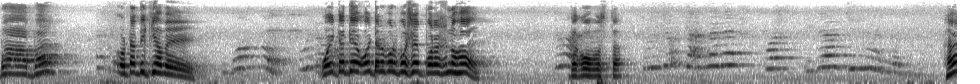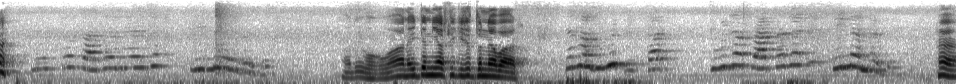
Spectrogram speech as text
বাবা ওটা দিয়ে কি হবে? ওইটা দিয়ে ওইটার উপর বসে পড়াশোনা হয়? দেখো অবস্থা। হ্যাঁ? আরে ভগবান, এইটা নিয়ে আসলি কিসের জন্য আবার? হ্যাঁ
